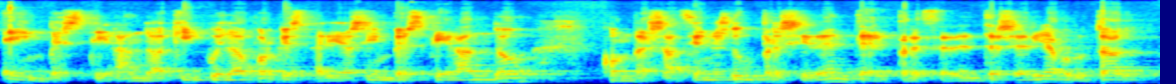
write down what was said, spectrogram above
e investigando aquí, cuidado porque estarías investigando conversaciones de un presidente, el precedente sería brutal.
